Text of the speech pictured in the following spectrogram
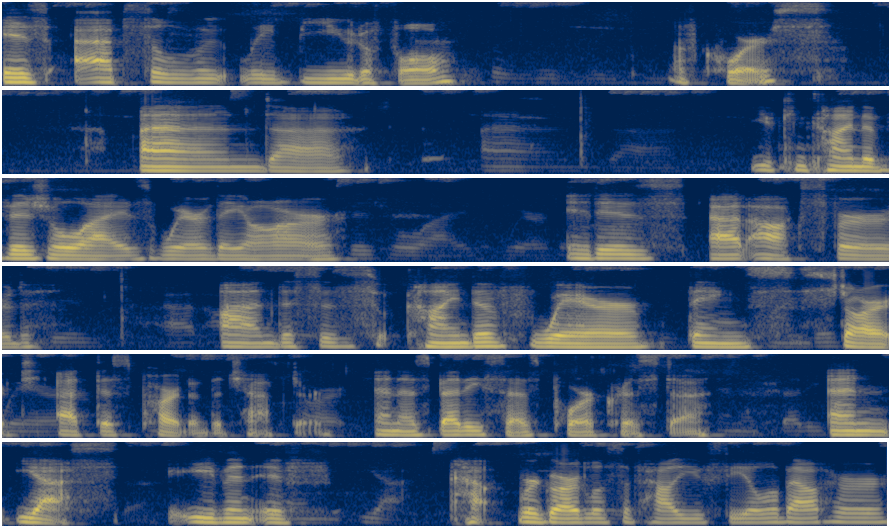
is absolutely beautiful, of course. And uh, you can kind of visualize where they are. It is at Oxford. And this is kind of where things start at this part of the chapter. And as Betty says, poor Krista. And yes, even if, regardless of how you feel about her,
